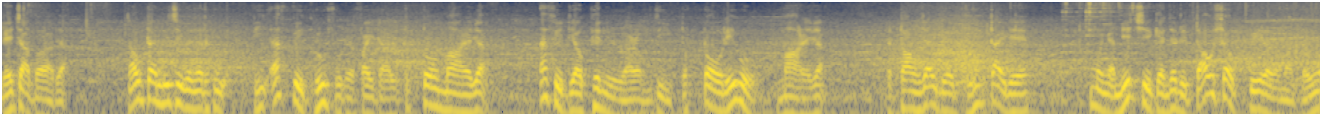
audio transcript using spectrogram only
လဲကျသွားတာဗျနောက်တက်မြင့်ချေကန်ချက်တစ်ခုဒီ FP group ဆိုတဲ့ fighter တွေတော်တော်မာတယ်ဗျ FA တယောက်ဖြစ်နေလို့တော့မသိဘူးတော်တော်လေးကိုမာတယ်ဗျတောင်ရိုက်တယ်ဒူးတိုက်တယ်ဟိုမှာမြစ်ချေကန်ချက်တွေတောက်လျှောက်ပေးတယ်မှာလုံးဝ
